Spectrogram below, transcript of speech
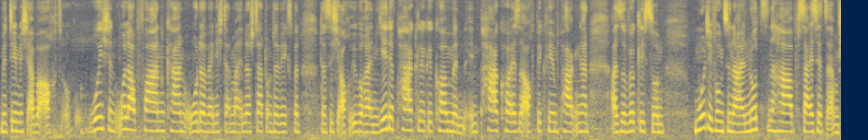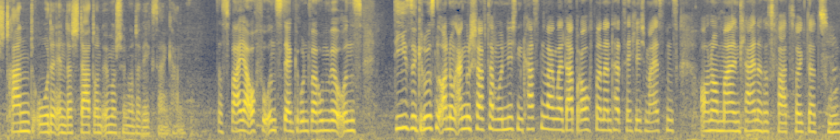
mit dem ich aber auch ruhig in Urlaub fahren kann oder wenn ich dann mal in der Stadt unterwegs bin, dass ich auch überall in jede Parklücke komme, in, in Parkhäuser auch bequem parken kann. Also wirklich so ein multifunktionalen Nutzen habe, sei es jetzt am Strand oder in der Stadt und immer schön unterwegs sein kann. Das war ja auch für uns der Grund, warum wir uns diese Größenordnung angeschafft haben und nicht einen Kastenwagen, weil da braucht man dann tatsächlich meistens auch noch mal ein kleineres Fahrzeug dazu.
